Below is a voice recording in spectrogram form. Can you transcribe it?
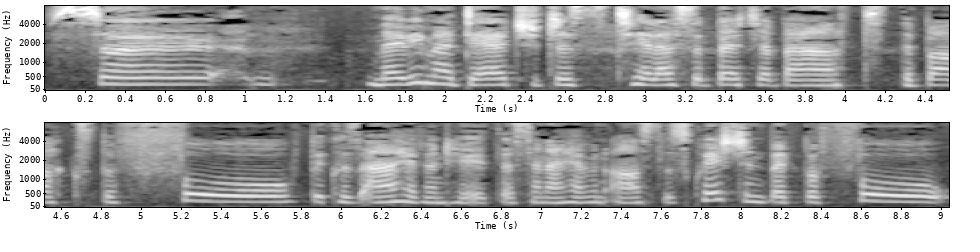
So maybe my dad should just tell us a bit about the box before, because I haven't heard this and I haven't asked this question, but before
